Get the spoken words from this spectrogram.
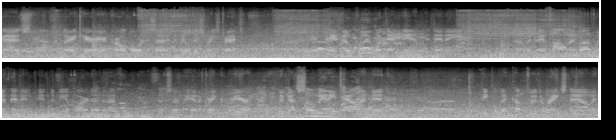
guys, uh, Larry Carrier and Carl Moray, decided to build this racetrack, I had no clue what that meant at that age. Uh, but to have fallen in love with it and, and to be a part of it, I've, I've certainly had a great career. We've got so many talented uh, people that come through the ranks now, and,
